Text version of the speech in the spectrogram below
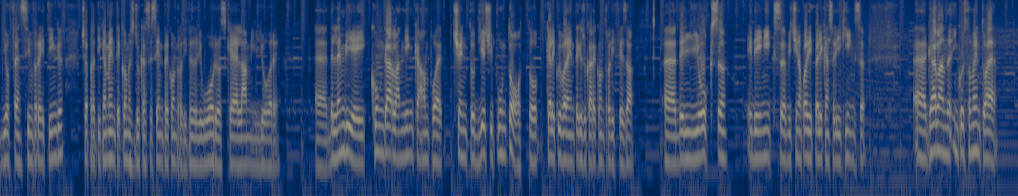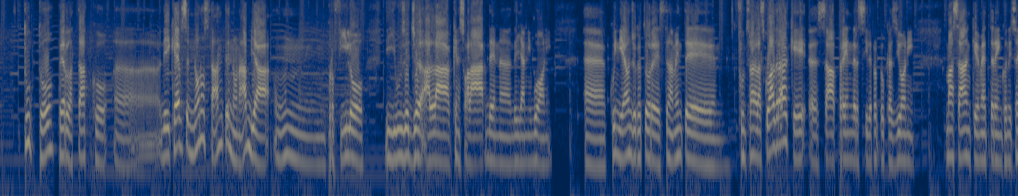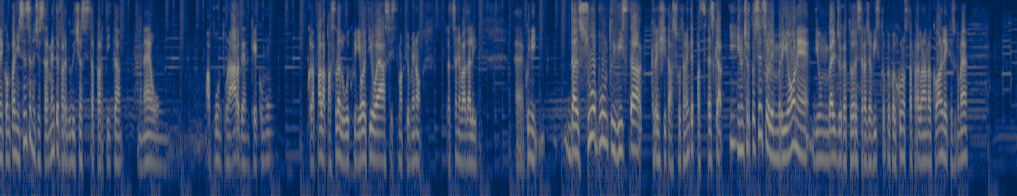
di offensive rating cioè praticamente come se giocasse sempre contro la difesa degli Warriors che è la migliore eh, dell'NBA con Garland in campo è 110.8 che è l'equivalente che giocare contro la difesa eh, degli Hawks e dei Knicks vicino a quella dei Pelicans e dei Kings. Eh, Garland in questo momento è tutto per l'attacco uh, dei Cavs nonostante non abbia un profilo di usage alla, che ne so, alla Arden degli anni buoni. Uh, quindi è un giocatore estremamente funzionale alla squadra che uh, sa prendersi le proprie occasioni ma sa anche mettere in condizione i compagni senza necessariamente fare 12 assist a partita. Non è un appunto un Arden che comunque la palla passa da lui quindi o è tiro o è assist ma più o meno l'azione va da lì eh, quindi dal suo punto di vista crescita assolutamente pazzesca. In un certo senso l'embrione di un bel giocatore si era già visto poi qualcuno sta paragonando a Conley che secondo me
